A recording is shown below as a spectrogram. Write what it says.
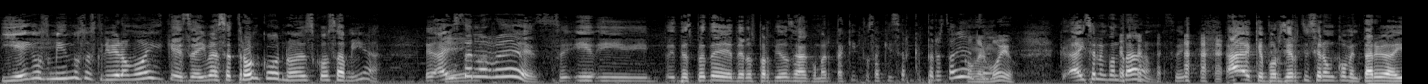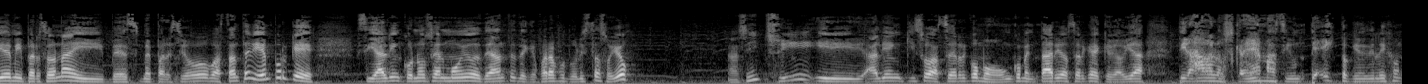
Y ellos mismos escribieron hoy que se iba ese tronco, no es cosa mía. Eh, ahí Sí. están las redes. Y, y- y después de, de los partidos se van a comer taquitos aquí cerca, pero está bien. Con el mollo. Ahí se lo encontraron. sí. Ah, que por cierto hicieron un comentario ahí de mi persona y me pareció bastante bien porque si alguien conoce al Moyo desde antes de que fuera futbolista soy yo. ¿Así? Sí, y alguien quiso hacer como un comentario acerca de que había tirado los cremas y un TikTok y le dijo,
